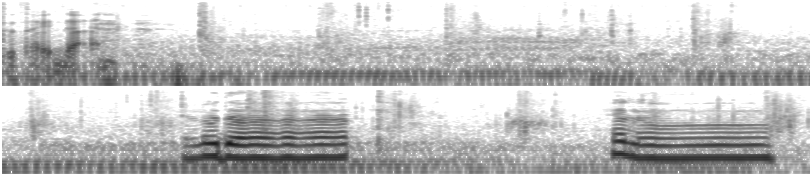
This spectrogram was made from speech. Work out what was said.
Ito tayo daan. Hello duck! Hello!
